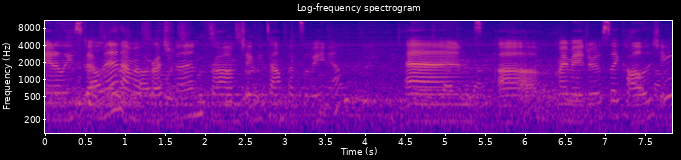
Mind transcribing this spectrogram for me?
Annaleise Delman. I'm a freshman from Jenkintown, Pennsylvania. And um, my major is psychology,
